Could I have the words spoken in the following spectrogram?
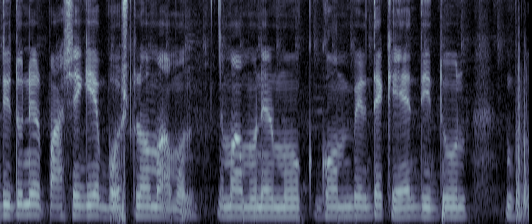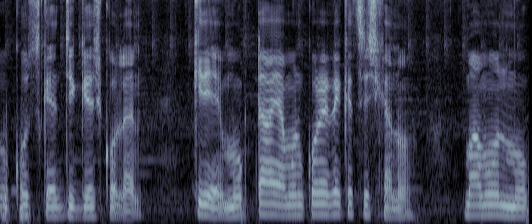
দিদুনের পাশে গিয়ে বসল মামুন। মামুনের মুখ গম্ভীর দেখে দিদুন ভ্রুকুচকে জিজ্ঞেস করলেন, কিরে, মুখটা এমন করে রেখেছিস কেন? মামুন মুখ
